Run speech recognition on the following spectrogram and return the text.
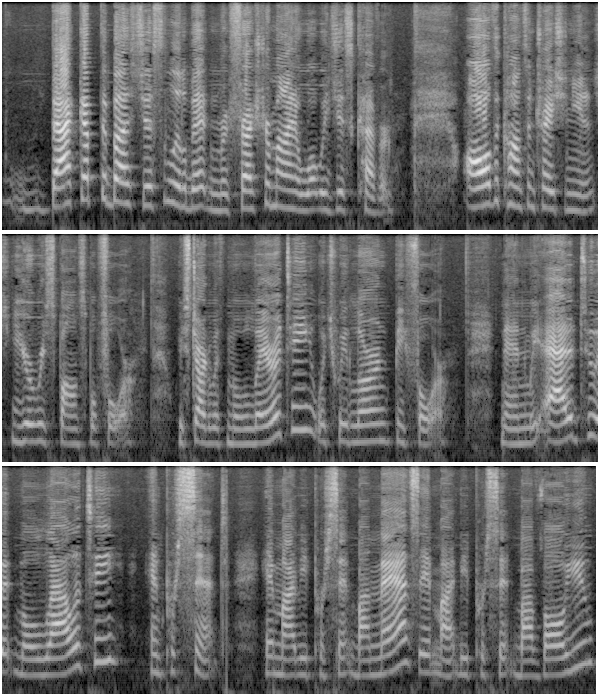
back up the bus just a little bit and refresh your mind of what we just covered. All the concentration units you're responsible for. We started with molarity, which we learned before. Then we added to it molality and percent. It might be percent by mass, it might be percent by volume,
